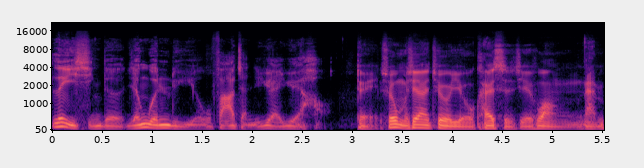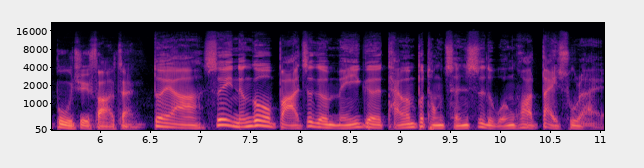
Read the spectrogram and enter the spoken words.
类型的人文旅游发展的越来越好。对，所以，我们现在就有开始接往南部去发展。对啊，所以能够把这个每一个台湾不同城市的文化带出来，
